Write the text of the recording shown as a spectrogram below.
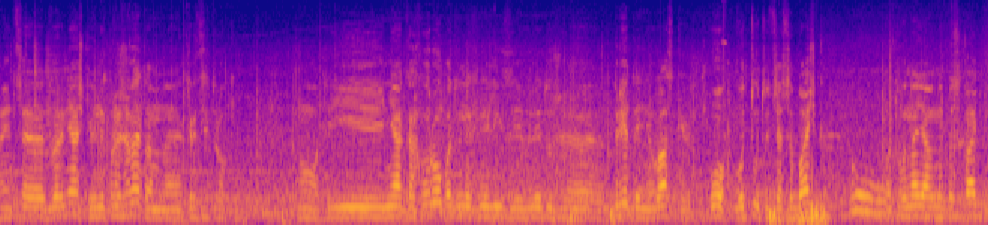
А це дворняшки, він не проживе там 30 років. От, і ніяка хвороба до них не лізе, вони дуже предані, ласкаві. О, от тут оця собачка. От вона явно безхатня.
